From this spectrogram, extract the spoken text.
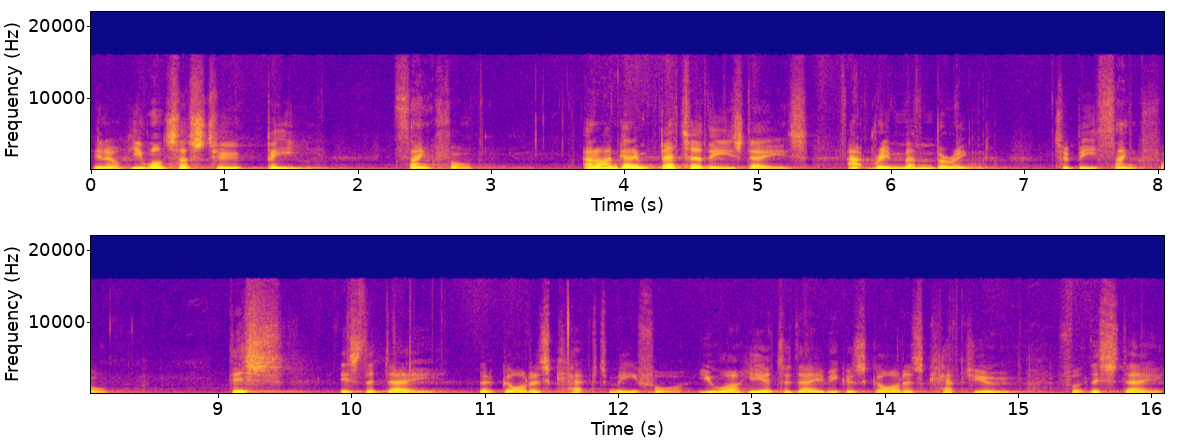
You know, He wants us to be thankful. And I'm getting better these days at remembering to be thankful. This is the day that God has kept me for. You are here today because God has kept you for this day.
